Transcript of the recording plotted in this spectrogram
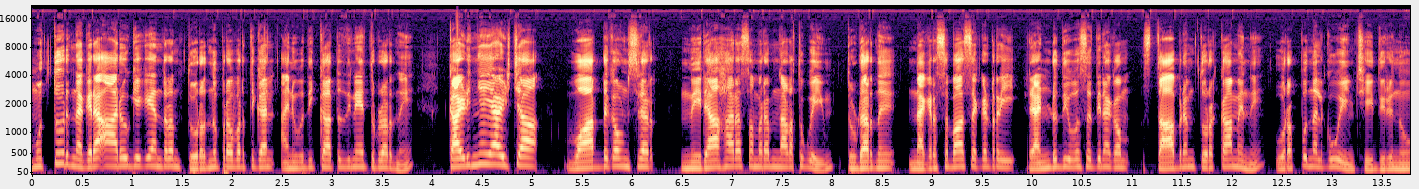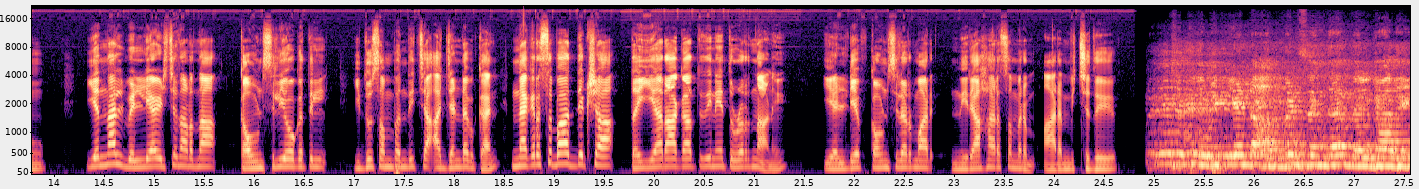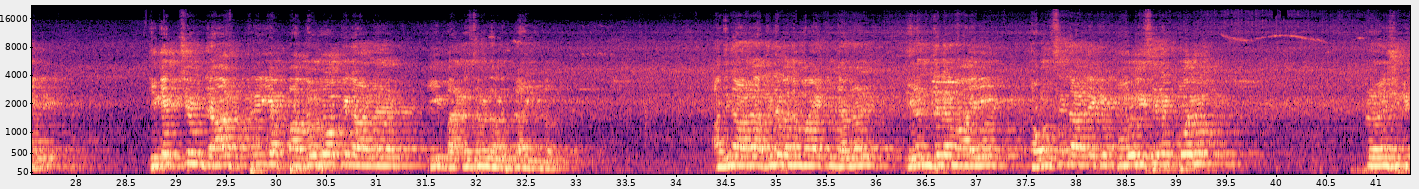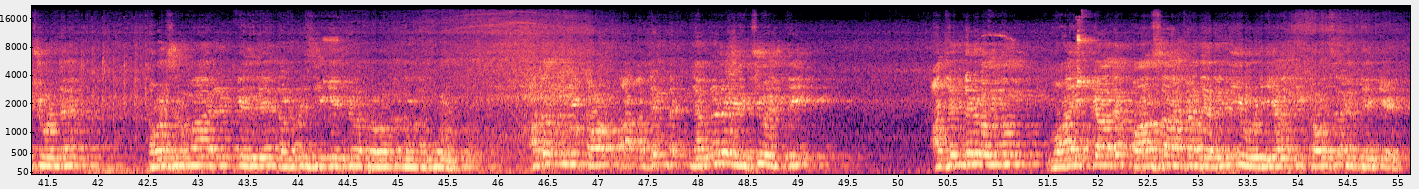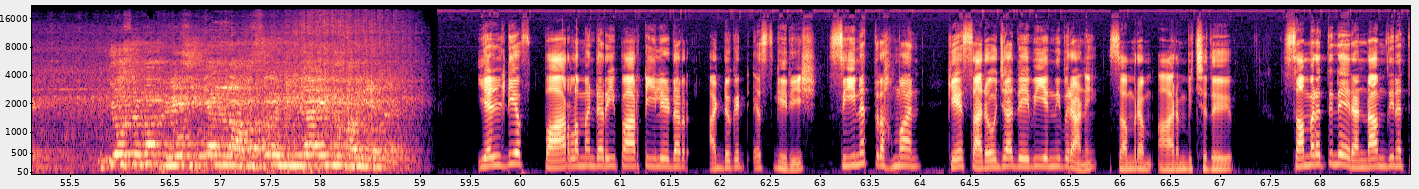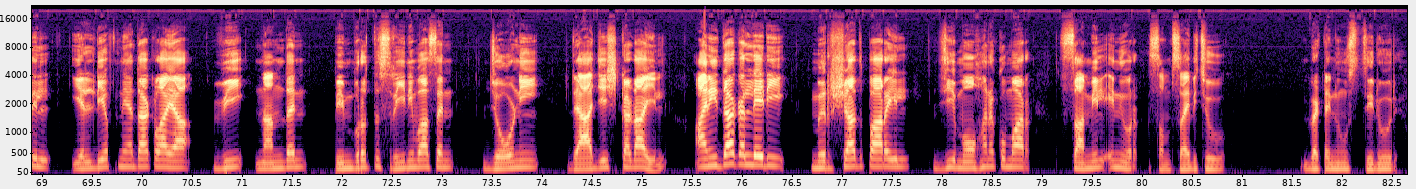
മുത്തൂർ നഗര ആരോഗ്യ കേന്ദ്രം തുറന്നു പ്രവർത്തിക്കാൻ അനുവദിക്കാത്തതിനെ തുടർന്ന് കഴിഞ്ഞയാഴ്ച വാർഡ് കൗൺസിലർ നിരാഹാര സമരം നടത്തുകയും തുടർന്ന് നഗരസഭാ സെക്രട്ടറി രണ്ടു ദിവസത്തിനകം സ്ഥാപനം തുറക്കാമെന്ന് ഉറപ്പു നൽകുകയും ചെയ്തിരുന്നു. എന്നാൽ വെള്ളിയാഴ്ച നടന്ന കൗൺസിൽ യോഗത്തിൽ ഇതു സംബന്ധിച്ച അജണ്ട വെക്കാൻ നഗരസഭാ അധ്യക്ഷ തയ്യാറാകാത്തതിനെ തുടർന്നാണ് എൽ ഡി എഫ് കൗൺസിലർമാർ നിരാഹാര സമരം ആരംഭിച്ചത്. ലഭിക്കേണ്ട അർബൻ സെന്റർ നൽകാതെ തികച്ചും രാഷ്ട്രീയ പകപോക്കിലാണ് ഈ ഭരണസഭ നടപ്പിലാക്കുന്നത് അതിനാണ് അതിന്റെ ഫലമായിട്ട് ഞങ്ങൾ നിരന്തരമായി കൗൺസിലറിലേക്ക് പോലീസിനെ പോലും പ്രവേശിപ്പിച്ചുകൊണ്ട് കൗൺസിലർമാർക്കെതിരെ നടപടി സ്വീകരിക്കുന്ന പ്രവർത്തനം നടന്നപ്പോൾ ഈ അജണ്ട ഞങ്ങളെ വിളിച്ചു വരുത്തി അജണ്ടകളൊന്നും വായിക്കാതെ പാസ്സാക്കാതെ ഇറങ്ങി ഓടിയ ഈ കൗൺസിലത്തേക്ക് ഉദ്യോഗസ്ഥന്മാർ പ്രവേശിക്കാനുള്ള അവസരമില്ല എന്ന് പറയുന്നത് L D F parliamentary party leader advocate S Girish Seenath Rahman K Sarojadevi എന്നിവരാണ് സമരം ആരംഭിച്ചത്. സമരത്തിന്റെ രണ്ടാം ദിനത്തിൽ എൽ ഡി എഫ് നേതാക്കളായ V Nandan Pimpurath Sreenivasan Johnny Rajesh Kadayil Anitha Kalleri Mirshad Parayil G Mohanakumar Samil എന്നിവർ സംസാരിച്ചു. വെട്ടന്യൂസ് തിരൂർ.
